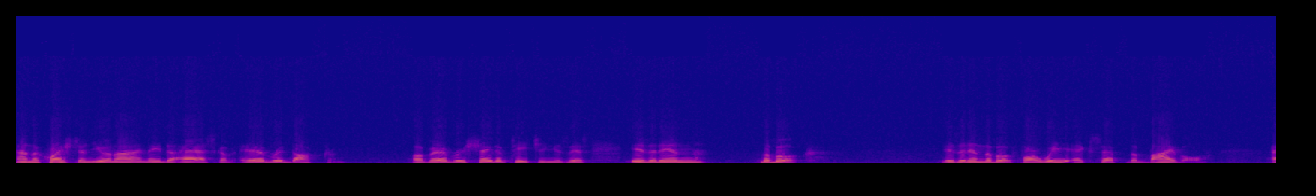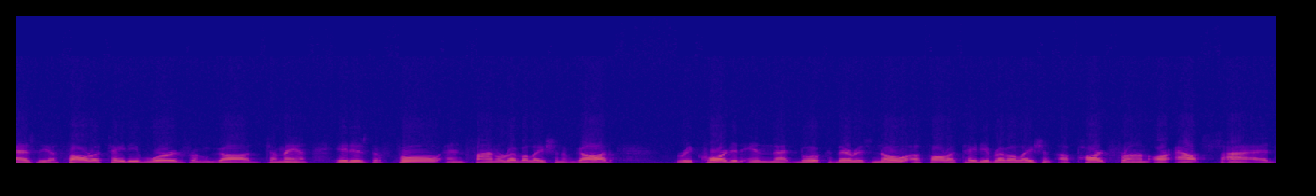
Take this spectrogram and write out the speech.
And the question you and I need to ask of every doctrine, of every shade of teaching is this Is it in the book? Is it in the book? For we accept the Bible as the authoritative word from God to man. It is the full and final revelation of God recorded in that book. There is no authoritative revelation apart from or outside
